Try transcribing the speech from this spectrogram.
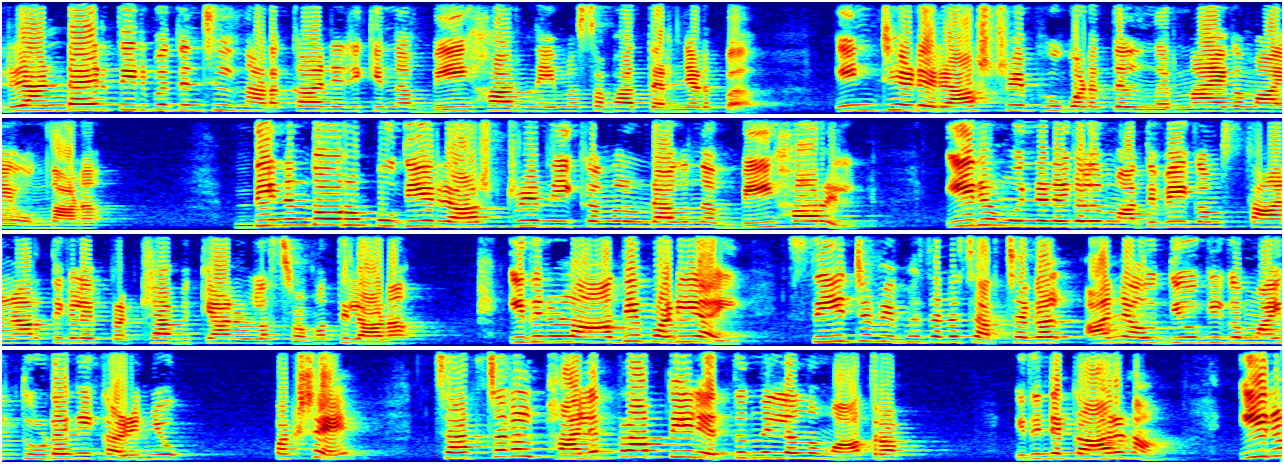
രണ്ടായിരത്തി ഇരുപത്തിയഞ്ചിൽ നടക്കാനിരിക്കുന്ന ബീഹാർ നിയമസഭാ തെരഞ്ഞെടുപ്പ് ഇന്ത്യയുടെ രാഷ്ട്രീയ ഭൂപടത്തിൽ നിർണായകമായ ഒന്നാണ്. ദിനംതോറും പുതിയ രാഷ്ട്രീയ നീക്കങ്ങൾ ഉണ്ടാകുന്ന ബീഹാറിൽ ഇരു മുന്നണികളും അതിവേഗം സ്ഥാനാർത്ഥികളെ പ്രഖ്യാപിക്കാനുള്ള ശ്രമത്തിലാണ്. ഇതിനുള്ള ആദ്യ പടിയായി സീറ്റ് വിഭജന ചർച്ചകൾ അനൌദ്യോഗികമായി തുടങ്ങി കഴിഞ്ഞു. പക്ഷേ ചർച്ചകൾ ഫലപ്രാപ്തിയിൽ എത്തുന്നില്ലെന്ന് മാത്രം. ഇതിന്റെ കാരണം ഇരു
